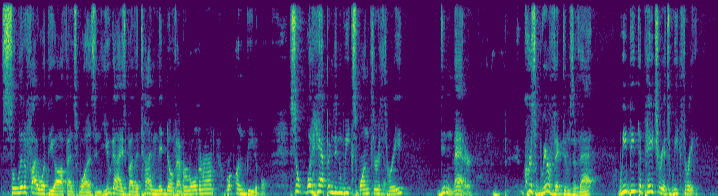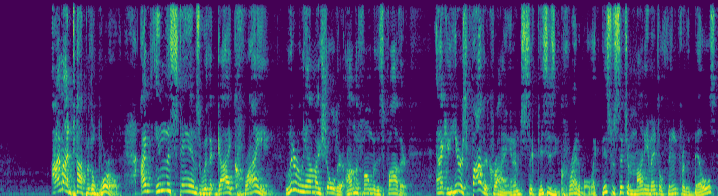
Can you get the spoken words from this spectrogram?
solidify what the offense was, and you guys, by the time mid November rolled around, were unbeatable. So, what happened in weeks one through three didn't matter. Chris, we're victims of that. We beat the Patriots week three. I'm on top of the world. I'm in the stands with a guy crying, literally on my shoulder, on the phone with his father. And I can hear his father crying, and I'm just like, this is incredible. Like, this was such a monumental thing for the Bills.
